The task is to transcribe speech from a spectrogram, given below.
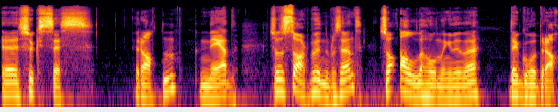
eh, suksessraten ned. Så du starter på 100% så alle honingene dine det går bra.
